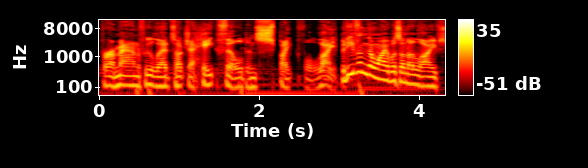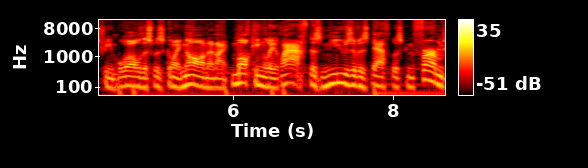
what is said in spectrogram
for a man who led such a hate filled and spiteful life. But even though I was on a live stream while this was going on and I mockingly laughed as news of his death was confirmed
